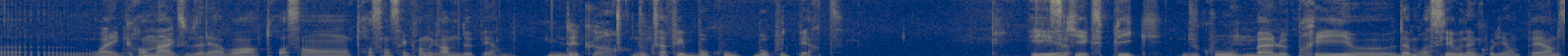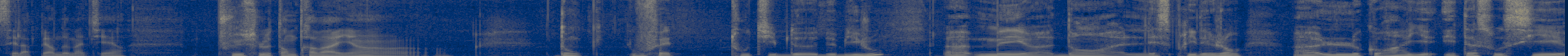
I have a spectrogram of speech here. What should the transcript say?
euh, ouais, grand max, vous allez avoir 300, 350 grammes de perles. D'accord. Donc ça fait beaucoup, beaucoup de pertes. Et Ce qui explique, du coup, bah, le prix d'un bracelet ou d'un collier en perles, c'est la perte de matière, plus le temps de travail. Hein. donc, vous faites tout type de, de bijoux, euh, mais euh, dans euh, l'esprit des gens, euh, le corail est associé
